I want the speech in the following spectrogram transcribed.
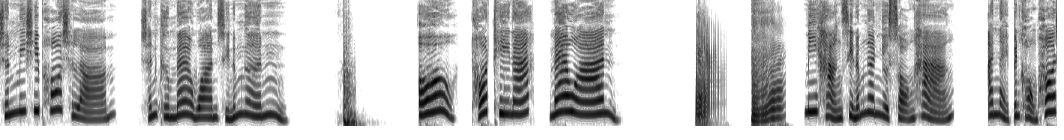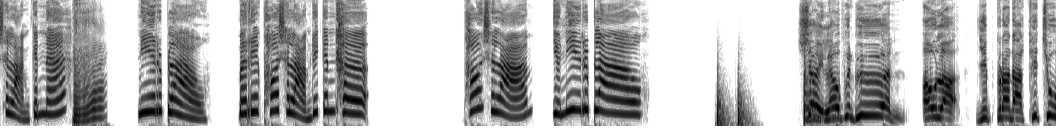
ฉันไม่ใช่พ่อฉลาม ฉันคือแม่วานสีน้ำเงิน โอ้ โทษทีนะ แม่วาน มีหางสีน้ำเงินอยู่สองหาง อันไหนเป็นของพ่อฉลามกันนะ นี่หรือเปล่า มาเรียกพ่อฉลามด้วยกันเถอะ พ่อฉลาม อยู่นี่หรือเปล่า ใช่แล้วเพื่อนๆ เอาละหยิบกระดาษทิชชู่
